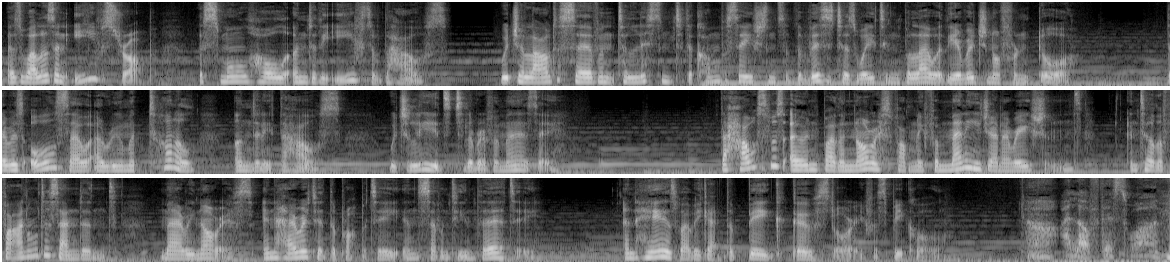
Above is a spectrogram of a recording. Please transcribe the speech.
as well as an eavesdrop, a small hole under the eaves of the house, which allowed a servant to listen to the conversations of the visitors waiting below at the original front door. There is also a rumoured tunnel underneath the house, which leads to the River Mersey. The house was owned by the Norris family for many generations until the final descendant, Mary Norris, inherited the property in 1730. And here's where we get the big ghost story for Speke Hall. I love this one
